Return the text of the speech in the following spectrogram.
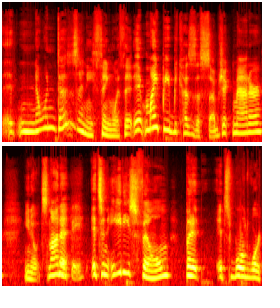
it, no one does anything with it. It might be because of the subject matter. You know, it's not Could a be. it's an 80s film, but it, it's World War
